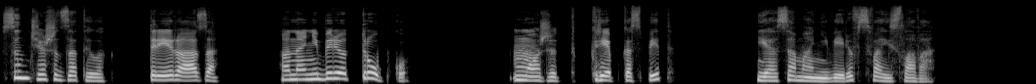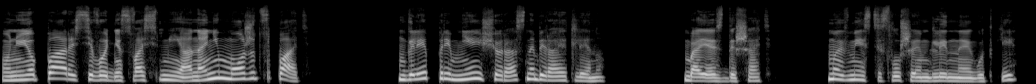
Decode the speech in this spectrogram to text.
Сын чешет затылок. «Три раза. Она не берет трубку». «Может, крепко спит?» Я сама не верю в свои слова. «У нее пары сегодня с восьми, она не может спать». Глеб при мне еще раз набирает Лену. Боясь дышать, мы вместе слушаем длинные гудки,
